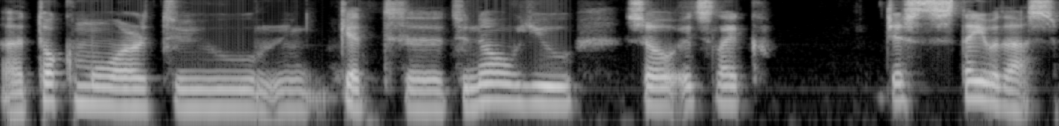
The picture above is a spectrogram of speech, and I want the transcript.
uh, talk more, to mm, get uh, to know you. So it's like just stay with us.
